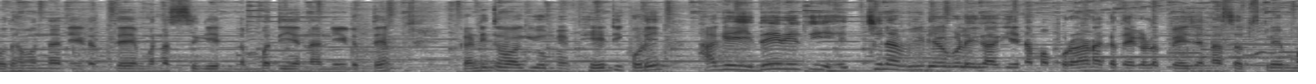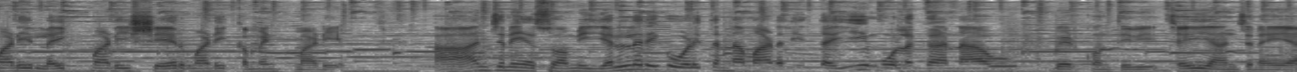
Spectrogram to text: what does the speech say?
ಮುದವನ್ನ ನೀಡುತ್ತೆ, ಮನಸ್ಸಿಗೆ ನೆಮ್ಮದಿಯನ್ನ ನೀಡುತ್ತೆ. ಖಂಡಿತವಾಗಿಯೂ ಒಮ್ಮೆ ಭೇಟಿ ಕೊಡಿ. ಹಾಗೆ ಇದೇ ರೀತಿ ಹೆಚ್ಚಿನ ವಿಡಿಯೋಗಳಿಗಾಗಿ ನಮ್ಮ ಪುರಾಣ ಕಥೆಗಳ ಪೇಜನ್ನು ಸಬ್ಸ್ಕ್ರೈಬ್ ಮಾಡಿ, ಲೈಕ್ ಮಾಡಿ, ಶೇರ್ ಮಾಡಿ, ಕಮೆಂಟ್ ಮಾಡಿ. ಆ ಆಂಜನೇಯ ಸ್ವಾಮಿ ಎಲ್ಲರಿಗೂ ಒಳಿತನ್ನ ಮಾಡಲಿ ಅಂತ ಈ ಮೂಲಕ ನಾವು ಬೇಡ್ಕೊಂತೀವಿ. ಜೈ ಆಂಜನೇಯ.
